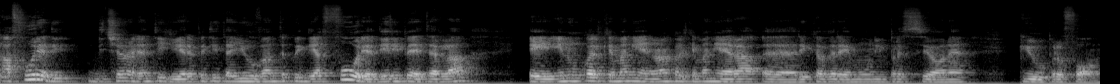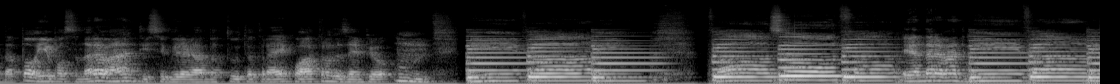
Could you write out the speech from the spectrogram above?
A furia di, dicevano gli antichi, repetita juvent, quindi a furia di ripeterla e in, un qualche maniera, in una qualche maniera eh, ricaveremo un'impressione più profonda. Poi io posso andare avanti, seguire la battuta 3 e 4, ad esempio, mm, mi, fa, mi, andare avanti, mi, fa, mi,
